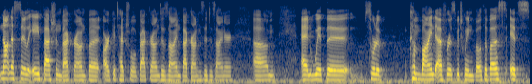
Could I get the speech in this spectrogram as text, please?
not necessarily a fashion background, but architectural background, design background. He's a designer. Um, and with the sort of combined efforts between both of us, it's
